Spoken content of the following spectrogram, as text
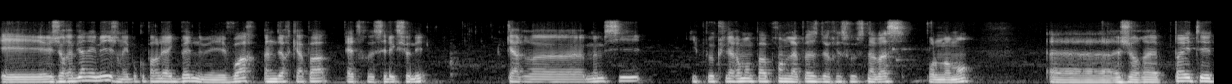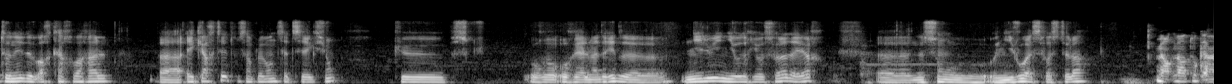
Et j'aurais bien aimé, j'en ai beaucoup parlé avec Ben, mais voir Under Kappa être sélectionné. Car euh, même si il peut clairement pas prendre la place de Jesus Navas pour le moment, euh, j'aurais pas été étonné de voir Carvajal bah, écarté tout simplement de cette sélection. Que, au, Real Madrid, euh, ni lui ni Audrey Sola d'ailleurs ne sont au, niveau à ce poste-là. Mais en, tout cas,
